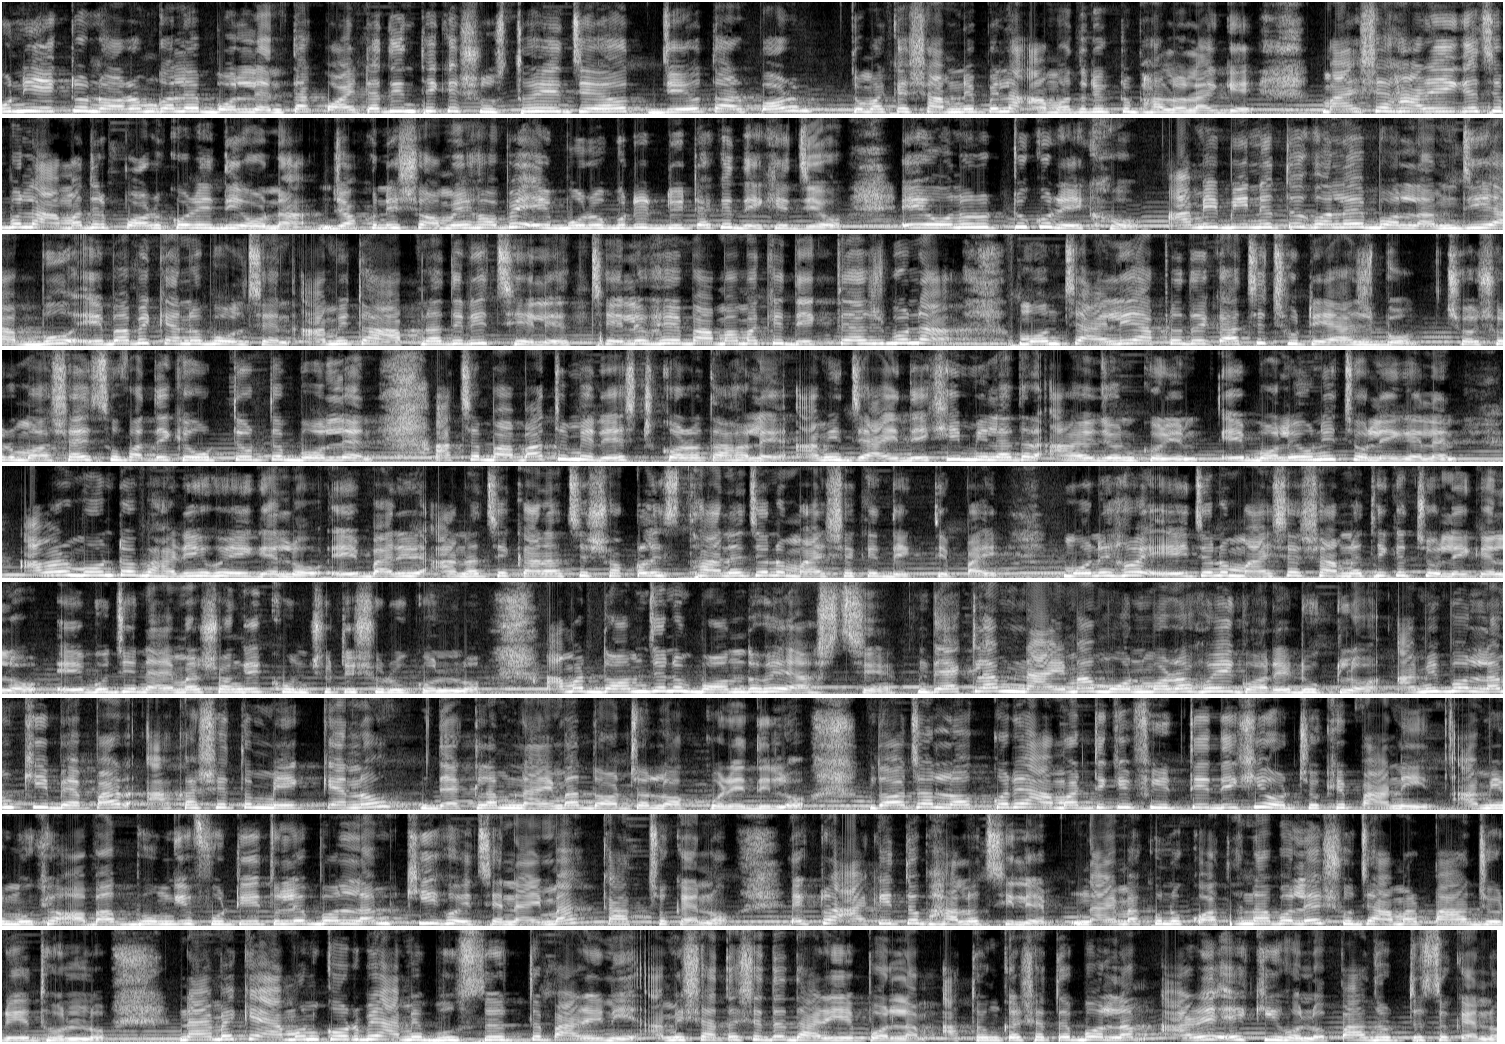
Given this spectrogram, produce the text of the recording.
উনি একটু নরম গলায় বললেন, তা কয়টা দিন থেকে সুস্থ হয়ে যেও যেও তারপর? তোমাকে সামনে পেলে আমাদের একটু ভালো লাগে। মায়েসে হারিয়ে গেছে বলে আমাদের পর করে দিও না। যখনই সময় হবে এই বুড়ো বুড়ির দুইটাকে দেখে যেও। এই অনুরোধটুকু রেখো। আমি বিনীত গলায় বললাম, জি আব্বু, এভাবে কেন বলছেন? আমি তো আপনাদেরই ছেলে। ছেলে হয়ে বাবা মাকে দেখতে আসব না? মন চাইলেই আপনাদের কাছে ছুটে আসব। শ্বশুর মশাই সোফা থেকে উঠতে উঠতে বললেন আচ্ছা বাবা, তুমি রেস্ট করো তাহলে। আমি যাই, দেখি মিলাদের আয়োজন করি। এই বলে উনি চলে গেলেন। আমার মনটা ভারী হয়ে গেল। এই বাড়ির আনাচে কানাচে সকল স্থানে যেন মাইশাকে দেখতে পাই। মনে হয় এই যেন মাইশার সামনে থেকে চলে গেল। এই বুঝি নাইমার সঙ্গে খুনছুটি শুরু করল। আমার দম যেন বন্ধ হয়ে আসছে। দেখলাম নাইমা মনমরা হয়ে ঘরে ঢুকলো। আমি বললাম, কি ব্যাপার? আকাশে তো মেঘ কেন? দেখলাম নাইমা দরজা লক করে দিল। দরজা লক করে আমার দিকে ফিরতে দেখি ওর চোখে পানি। আমি মুখে অবাক ভঙ্গি ফুটিয়ে তুলে বললাম, কি হয়েছে নাইমা? কাঁদছো কেন? একটু আগেই তো ভালো ছিলে। নাইমা কোনো কথা না বলে সোজা আমার পা জড়িয়ে ধরলো। নাইমাকে এমন করবে আমি বুঝতে উঠতে পারিনি। আমি সাথে সাথে দাঁড়িয়ে পড়লাম, আতঙ্কের সাথে বললাম, আরে, এ কি হলো? পা ধরতেছো কেন?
